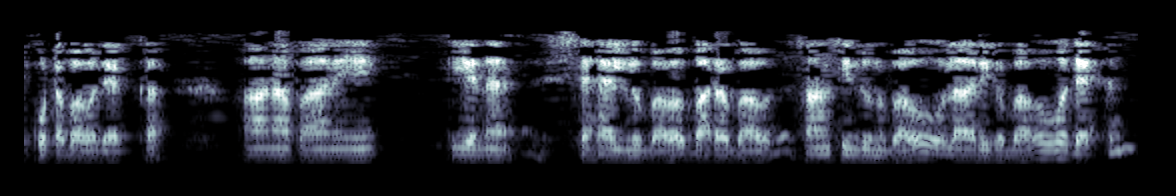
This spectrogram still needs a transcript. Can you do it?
කොට බව දැක්කා. ආනාපානයේ තියෙන සැහැල්ලු බව, බර බව, සංසිඳුණු බව, ඕලාරික බව ඕවා දැක්කනේ.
